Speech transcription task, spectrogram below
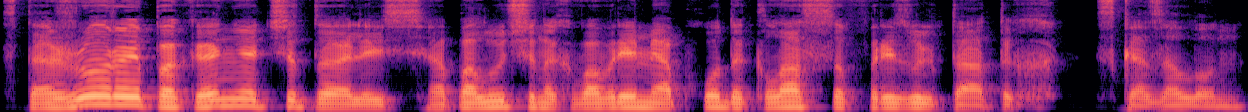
«Стажеры пока не отчитались о полученных во время обхода классов результатах», – сказал он.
